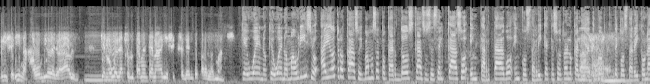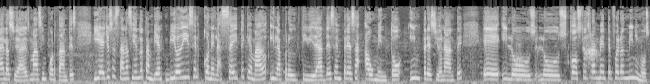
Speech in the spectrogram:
glicerina, jabón biodegradable, que no huele absolutamente a nada y es excelente para las manos. Qué bueno, qué bueno. Mauricio, hay otro caso y vamos a tocar dos casos. Es el caso en Cartago, en Costa Rica, que es otra localidad de Costa Rica, una de las ciudades más importantes. Y ellos están haciendo también biodiesel con el aceite quemado y la productividad de esa empresa aumentó impresionante eh, y los, los costos realmente fueron mínimos.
